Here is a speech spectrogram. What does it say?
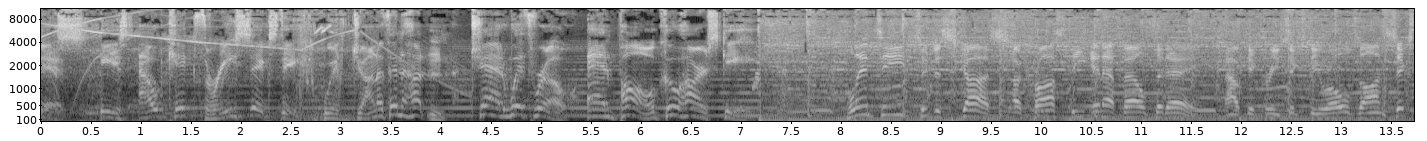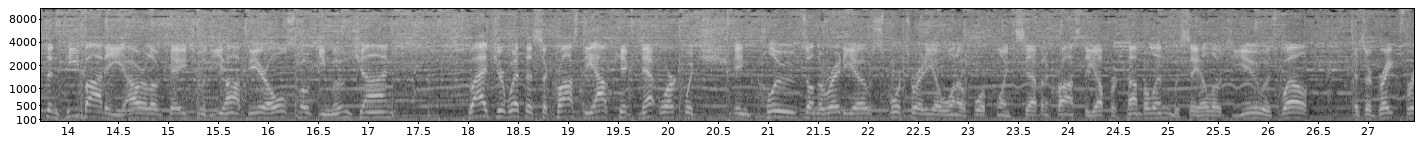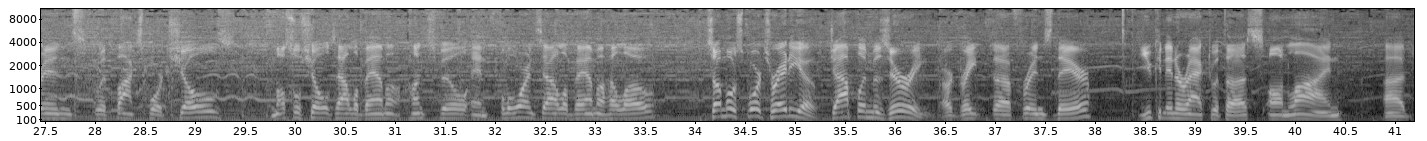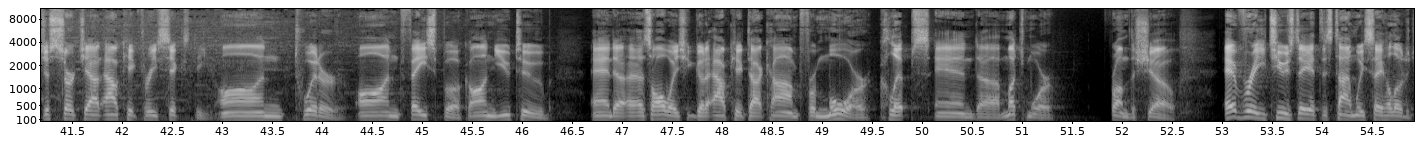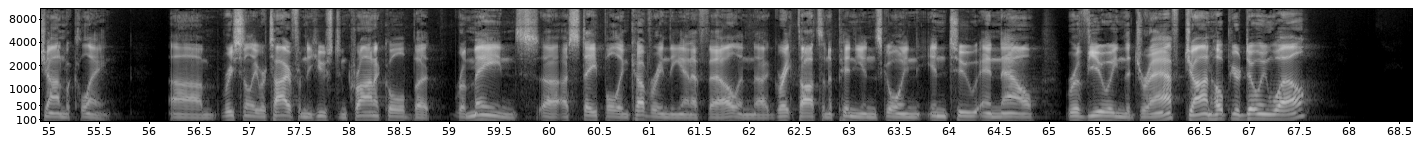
This is Outkick 360 with Jonathan Hutton, Chad Withrow, and Paul Kuharsky. Plenty to discuss across the NFL today. Outkick 360 rolls on 6th and Peabody, our location with Yeehaw Beer, Ole Smoky Moonshine. Glad you're with us across the Outkick network, which includes on the radio, Sports Radio 104.7 across the Upper Cumberland. We say hello to you as well as our great friends with Fox Sports Shoals, Muscle Shoals, Alabama, Huntsville, and Florence, Alabama. Hello. Somo Sports Radio, Joplin, Missouri, our great uh, friends there. You can interact with us online. Uh, just search out Outkick 360 on Twitter, on Facebook, on YouTube. And uh, as always, you can go to outkick.com for more clips and uh, much more from the show. Every Tuesday at this time, we say hello to John McClain. Um, recently retired from the Houston Chronicle, but remains uh, a staple in covering the NFL and uh, great thoughts and opinions going into and now reviewing the draft. John, hope you're doing well.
